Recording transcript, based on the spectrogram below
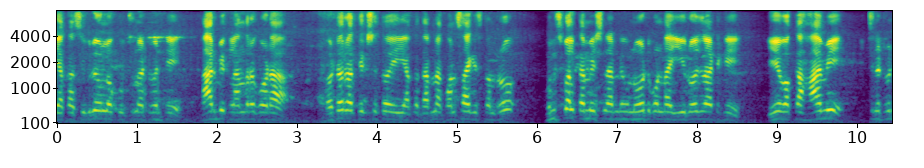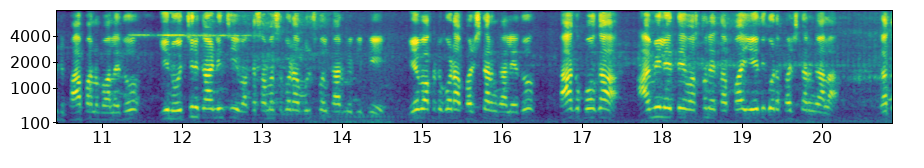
యొక్క శిబిరంలో కూర్చున్నటువంటి కార్మికులందరూ కూడా కఠోర దీక్షతో ఈ యొక్క ధర్నా కొనసాగిస్తున్నారు మున్సిపల్ కమిషనర్ నోటుకుండా ఈ రోజు నాటికి ఏ ఒక్క హామీ ఇచ్చినటువంటి పాపాన బాలేదు ఈయన వచ్చిన కాడి నుంచి ఒక్క సమస్య కూడా మున్సిపల్ కార్మికులకి ఏ ఒక్కటి కూడా పరిష్కారం కాలేదు. కాకపోగా హామీలు అయితే వస్తున్నాయి తప్ప ఏది కూడా పరిష్కారం కాల. గత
